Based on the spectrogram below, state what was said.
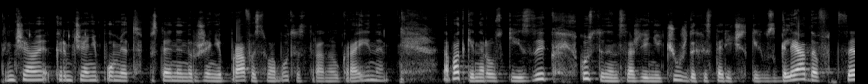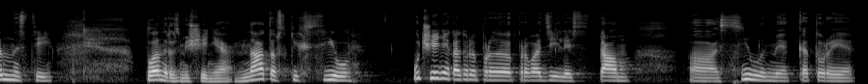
Крымчане, крымчане помнят постоянное нарушение прав и свобод со стороны Украины, нападки на русский язык, искусственное насаждение чуждых исторических взглядов, ценностей, планы размещения натовских сил, учения, которые проводились там а, силами, которые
